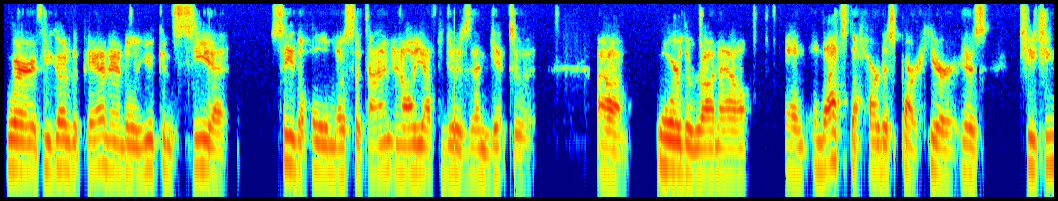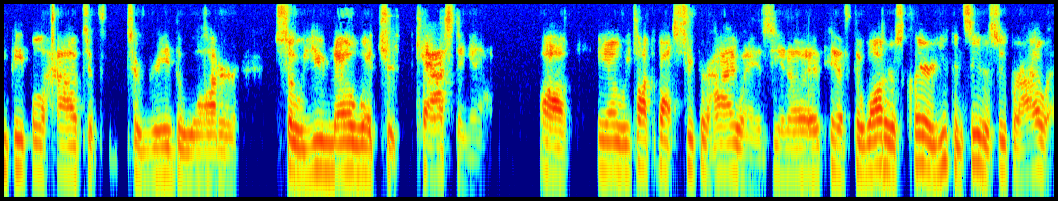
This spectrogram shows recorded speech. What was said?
Where if you go to the Panhandle, you can see it, see the hole most of the time, and all you have to do is then get to it. Um, or the run out and and that's the hardest part here is teaching people how to to read the water so you know what you're casting at uh, you know we talk about super highways you know if, if the water is clear you can see the super highway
